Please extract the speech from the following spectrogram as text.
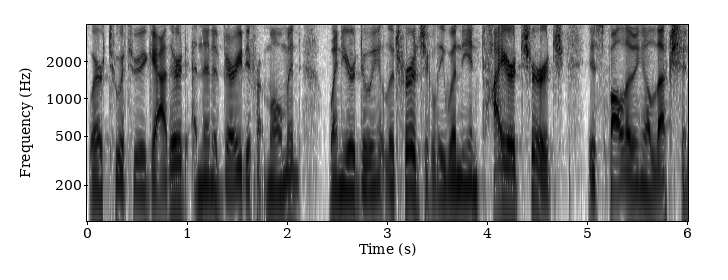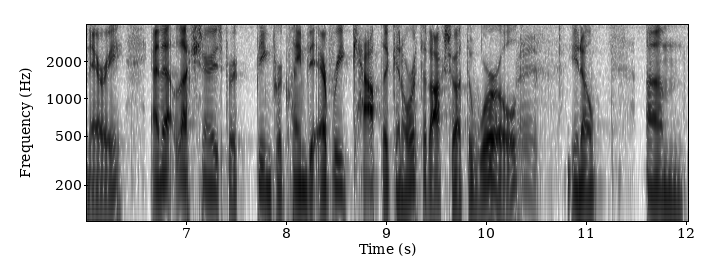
where two or three are gathered, and then a very different moment when you're doing it liturgically, when the entire church is following a lectionary, and that lectionary is pro- being proclaimed to every Catholic and Orthodox throughout the world. Right. You know, um,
